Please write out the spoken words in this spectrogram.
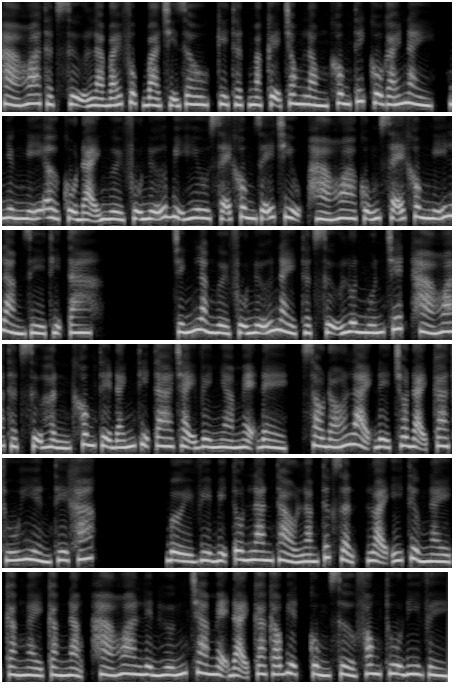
Hà Hoa thật sự là bái phục bà chị dâu, kỳ thật mặc kệ trong lòng không thích cô gái này, nhưng nghĩ ở cổ đại người phụ nữ bị hưu sẽ không dễ chịu, Hà Hoa cũng sẽ không nghĩ làm gì thị ta. Chính là người phụ nữ này thật sự luôn muốn chết, Hà Hoa thật sự hận không thể đánh thị ta chạy về nhà mẹ đẻ, sau đó lại để cho đại ca thú hiền thê khác. Bởi vì bị Tôn Lan Thảo làm tức giận, loại ý tưởng này càng ngày càng nặng, Hà Hoa liền hướng cha mẹ đại ca cáo biệt cùng sở phong thu đi về.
